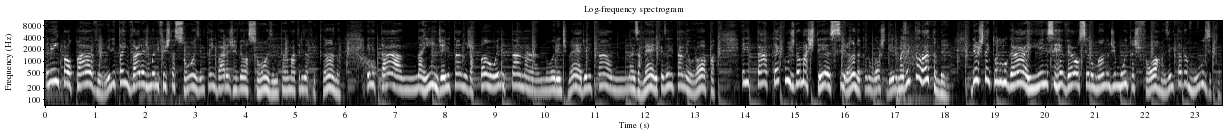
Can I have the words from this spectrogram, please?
Ele é impalpável, ele está em várias manifestações, ele está em várias revelações, ele está na matriz africana, ele está na Índia, ele está no Japão, ele está no Oriente Médio, ele está nas Américas, ele está na Europa, ele está até com os namastês, ciranda, que eu não gosto dele, mas ele está lá também. Deus está em todo lugar e ele se revela ao ser humano de muitas formas, ele está na música,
